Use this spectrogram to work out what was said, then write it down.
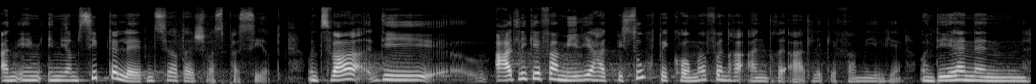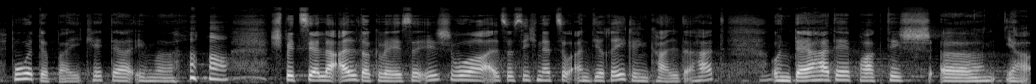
an ihm, in ihrem siebten Lebensjahr, da ist was passiert. Und zwar, die adlige Familie hat Besuch bekommen von einer anderen adlige Familie. Und die haben einen Bub dabei, der immer spezieller Alter gewesen ist, wo er also sich nicht so an die Regeln gehalten hat. Und der hatte praktisch, äh, ja,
